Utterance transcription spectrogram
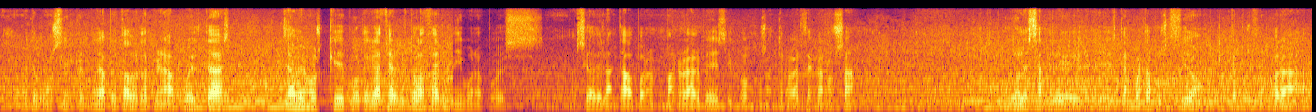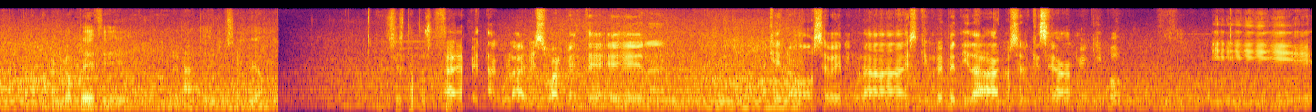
De momento, como siempre, muy apretados las primeras vueltas. Ya vemos que, por desgracia, Alberto Lazzarini, bueno, pues ha sido adelantado por Manuel Alves y por José Antonio García Canosa. Hugo Alexandre eh, está en cuarta posición, quinta posición para, para Manuel López y bueno, Nena, del Serbio, en sexta posición. espectacular visualmente el que no se ve ninguna skin repetida a no ser que sean equipo y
